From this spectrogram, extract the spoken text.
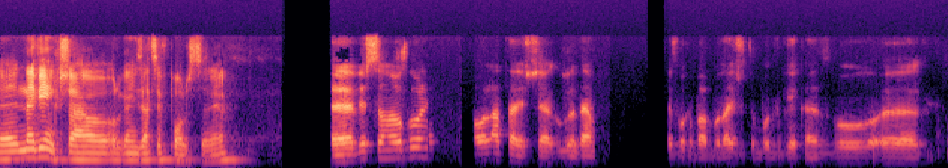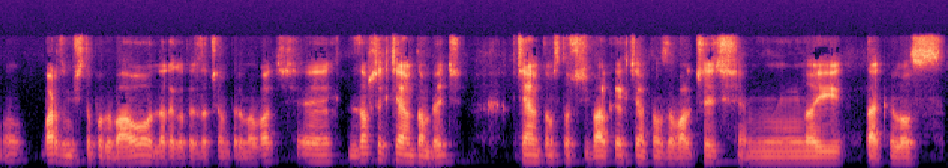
y, największa organizacja w Polsce, nie? E, wiesz co, no ogólnie o lata jeszcze jak oglądałem KSW chyba bodajże to było drugie KSW, e, no, bardzo mi się to podobało, dlatego też zacząłem trenować. E, zawsze chciałem tam być, chciałem tam stoczyć walkę, chciałem tam zawalczyć, mm, no i tak los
